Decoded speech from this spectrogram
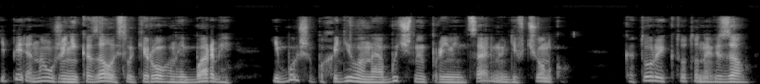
Теперь она уже не казалась лакированной Барби и больше походила на обычную провинциальную девчонку, которой кто-то навязал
